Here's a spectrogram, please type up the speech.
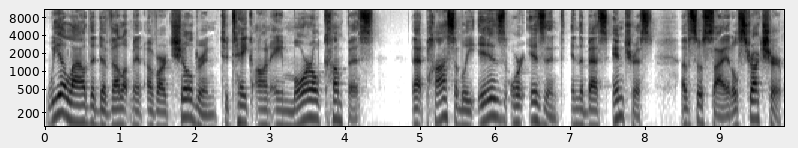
we allow the development of our children to take on a moral compass that possibly is or isn't in the best interest of societal structure.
